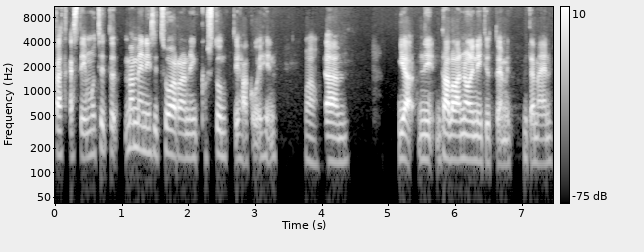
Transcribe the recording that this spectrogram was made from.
pätkästiin, mutta sitten mä menin sit suoraan niin kuin stunttihakuihin. Wow. Um, ja niin, tavallaan ne oli niitä juttuja, mit, mitä mä en,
